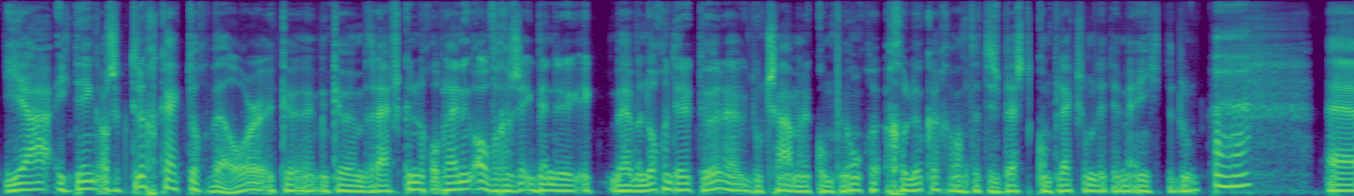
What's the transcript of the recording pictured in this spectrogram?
ja, ik denk als ik terugkijk toch wel hoor. Ik, uh, ik heb een bedrijfskundige opleiding. Overigens, ik ben ik, we hebben nog een directeur. Ik doe het samen met een compagnon gelukkig. Want het is best complex om dit in mijn eentje te doen. Uh -huh.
